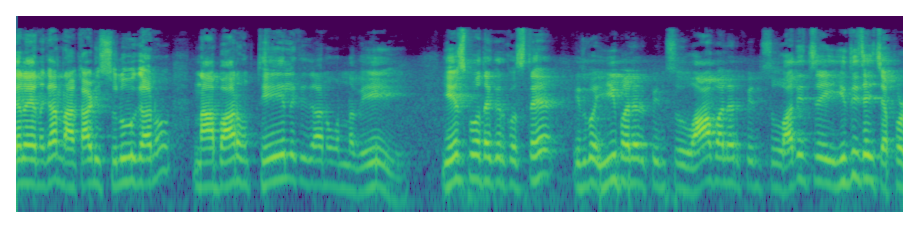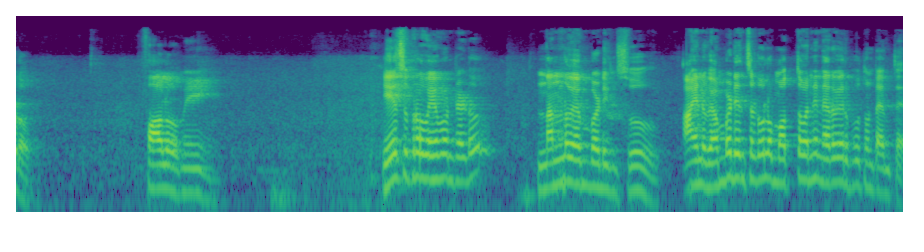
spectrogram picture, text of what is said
ఏలైనగా నా కాడి సులువుగాను నా భారం తేలికగాను ఉన్నవి. ఏసుకో దగ్గరికి వస్తే ఇదిగో ఈ బలర్పించు ఆ బలర్పించు అది చేయి ఇది చేయి చెప్పడం. ఫాలో మీ యేసుప్రభు ఏమంటాడు? నన్ను వెంబడించు. ఆయన వెంబడించడంలో మొత్తం అన్నీ నెరవేరిపోతుంటాయి అంతే.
